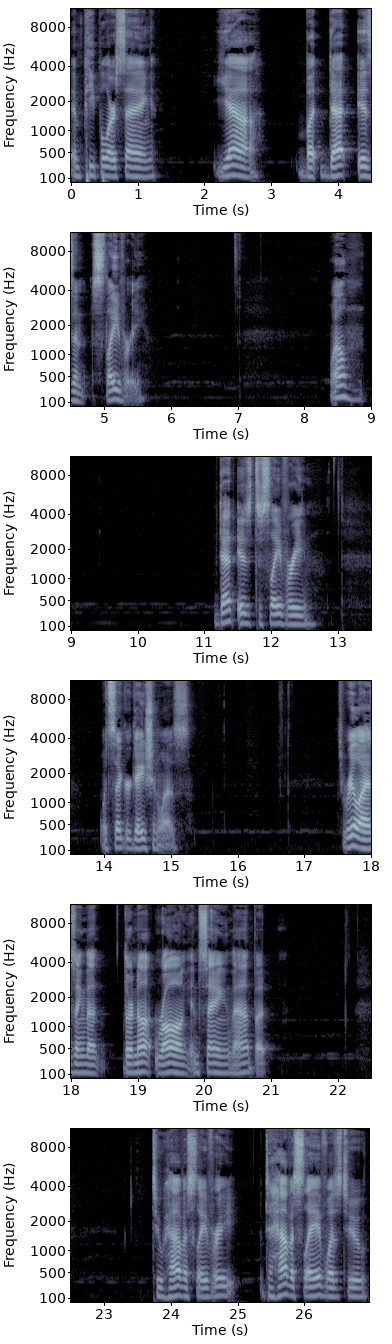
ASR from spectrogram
And people are saying, yeah, but debt isn't slavery. Well, debt is to slavery what segregation was. It's realizing that they're not wrong in saying that, but to have a slavery, to have a slave was to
